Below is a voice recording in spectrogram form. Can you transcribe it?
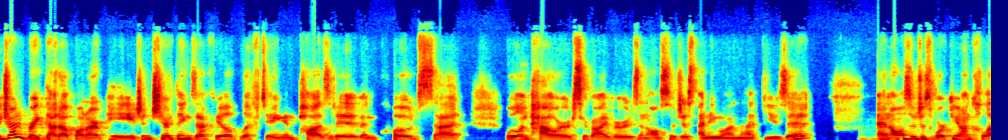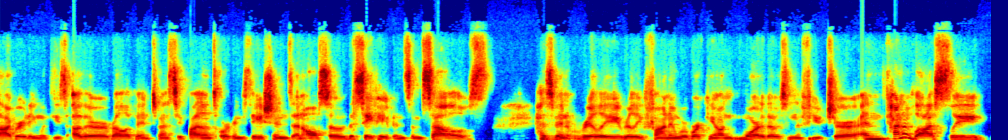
we try to break that up on our page and share things that feel uplifting and positive and quotes that will empower survivors and also just anyone that views it. Mm-hmm. And also just working on collaborating with these other relevant domestic violence organizations and also the safe havens themselves has been really, really fun. And we're working on more of those in the future. And kind of lastly,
